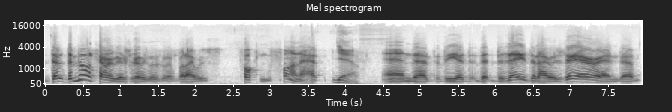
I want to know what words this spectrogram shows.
the the military was really what I was poking fun at Yeah. and uh, the, uh, the the day that I was there, and um,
